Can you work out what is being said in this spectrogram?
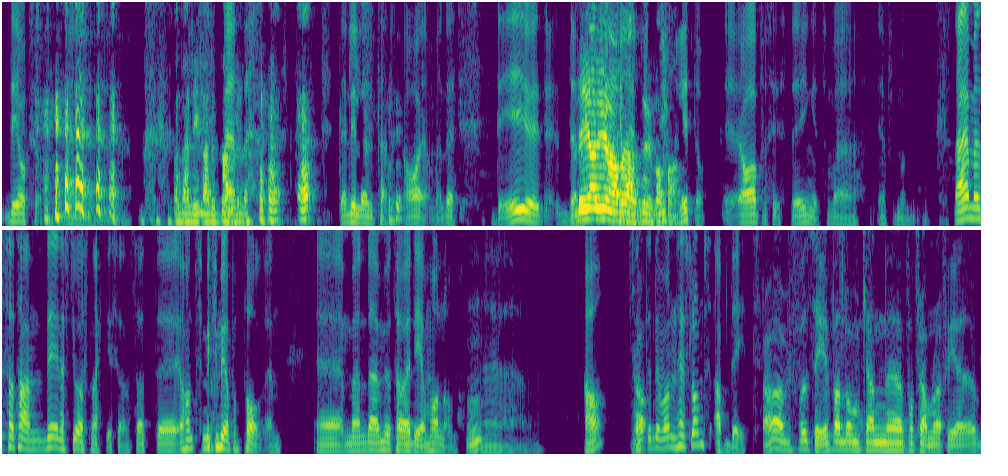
det också. Den där lilla detaljen. Men, den lilla detaljen. Ja, ja, men det, det är ju... Det, Det gör det ju man överallt nu, vad fan. Om. Ja, precis. Det är inget som är... med- Nej, men så att han, det är den stora snackisen. Så att eh, jag har inte så mycket mer på porren. Eh, men däremot har jag det om honom. Mm. Eh, ja, så Ja. Att det var en Hässleholms-update. ja, vi får se ifall de kan eh, få fram några fler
